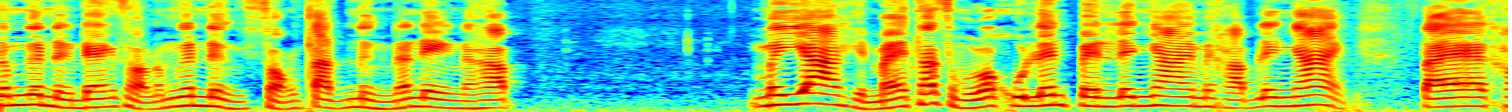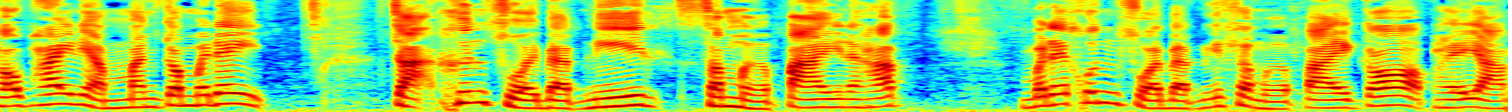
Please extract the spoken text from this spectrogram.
น้ำเงินหนึ่งแดงสองน้ำเงินหนึ่งสองตัดหนึ่งนั่นเองนะครับ ไม่ยากเห็นไหมถ้าสมมติว่าคุณเล่นเป็นเล่นง่ายไหมครับ เล่นง่าย แต่เขาไพ่เนี่ยมันก็ไม่ได้จะขึ้นสวยแบบนี้เสมอไปนะครับ ไม่ได้ขึ้นสวยแบบนี้เสมอไปก็พยายาม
